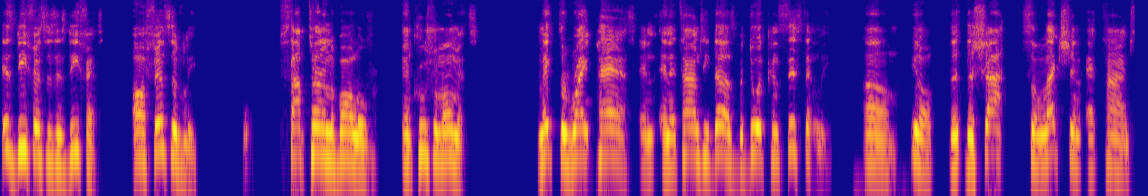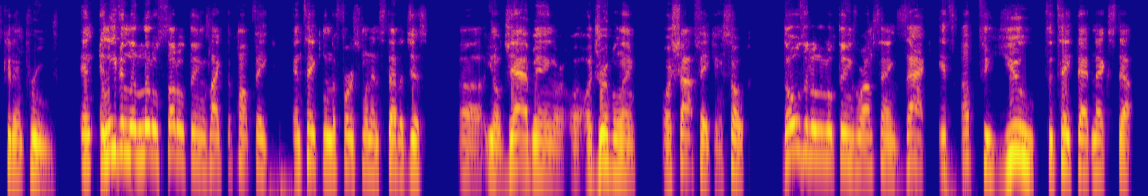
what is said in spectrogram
his defense is his defense. Offensively, stop turning the ball over in crucial moments. Make the right pass, and and at times he does, but do it consistently. Um, you know, the the shot selection at times could improve and and even the little subtle things like the pump fake and taking the first one instead of just uh, you know jabbing or, or, or dribbling or shot faking. So those are the little things where I'm saying, Zach, it's up to you to take that next step,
